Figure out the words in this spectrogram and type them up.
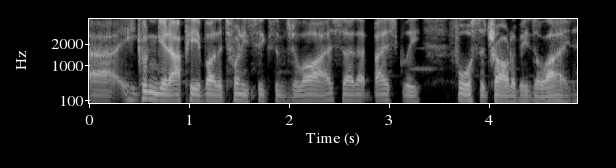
uh, he couldn't get up here by the 26th of July, so that basically forced the trial to be delayed.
